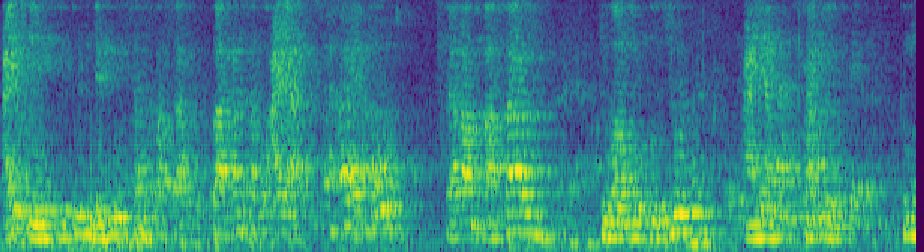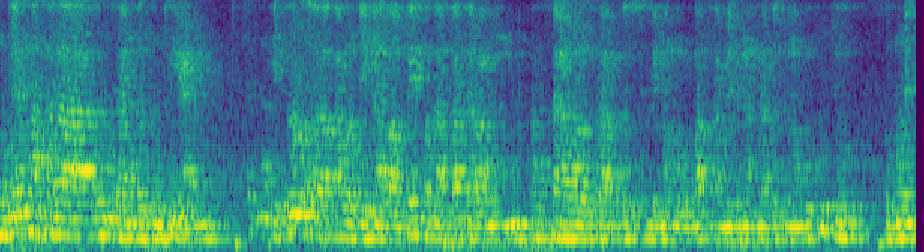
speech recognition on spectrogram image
IT itu menjadi satu pasal bahkan satu ayat yaitu dalam pasal 27 ayat 1 kemudian masalah ujaran kebencian itu uh, kalau di KWP terdapat dalam pasal 154 sampai dengan 157 kemudian,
